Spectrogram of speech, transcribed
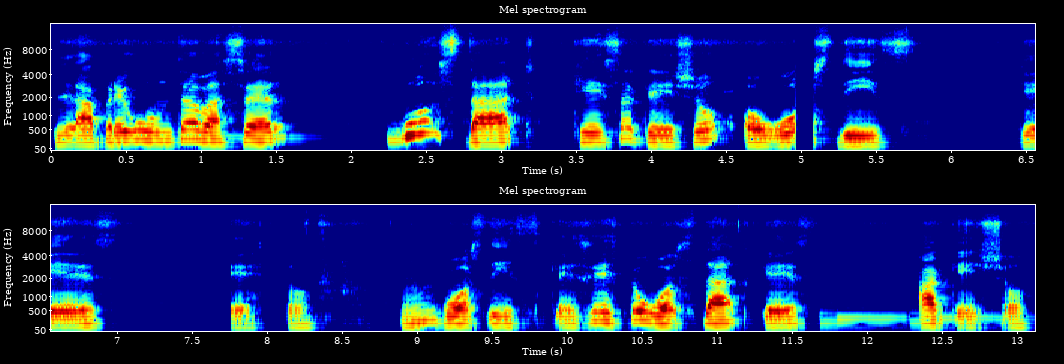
La pregunta va a ser, ¿was that? ¿Qué es aquello? O was this? ¿Qué es esto? Was this, ¿qué es esto? Was that, ¿qué es aquello?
